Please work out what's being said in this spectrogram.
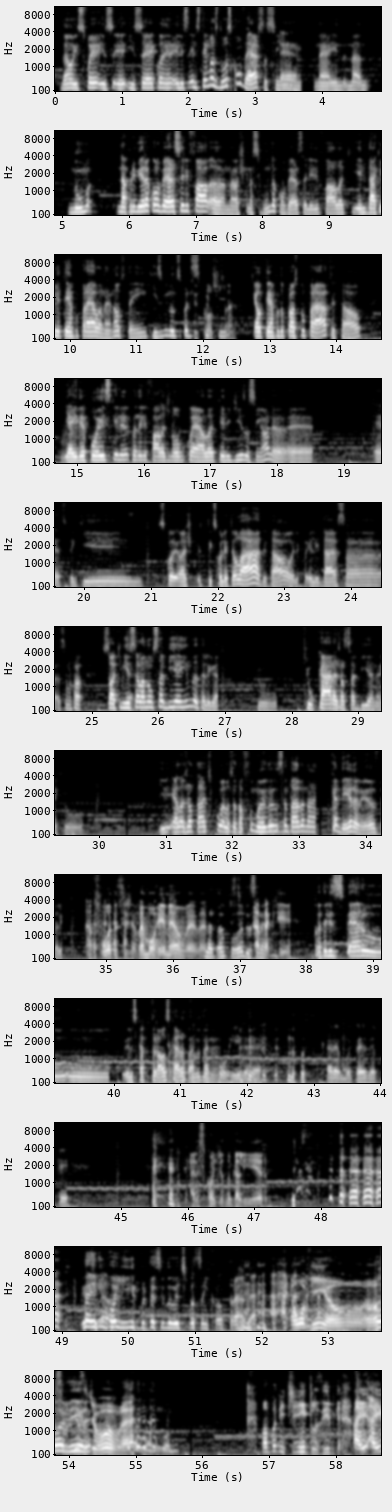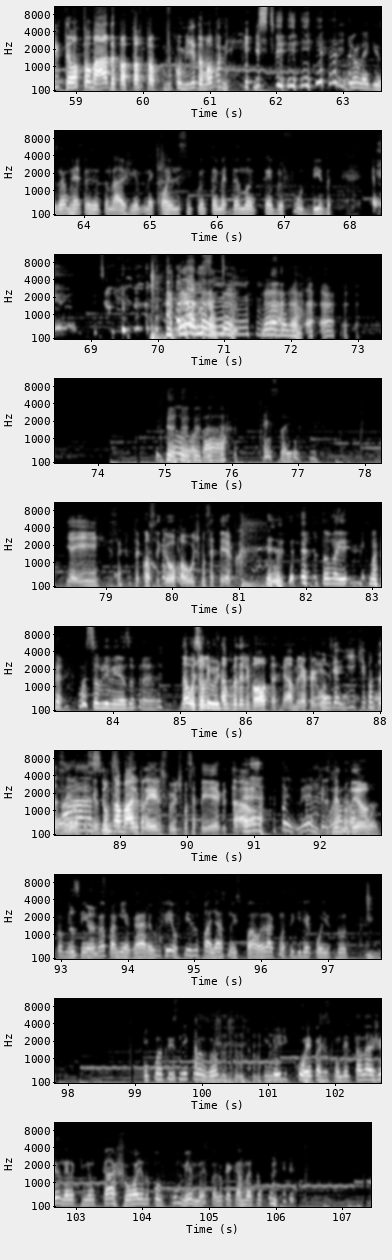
Não, isso foi. Isso, isso é quando. Eles, eles têm umas duas conversas, assim, É. né? e na, numa. Na primeira conversa ele fala, ah, na- acho que na segunda conversa ele, ele fala que ele dá aquele tempo pra ela, né? Não, tu tem 15 minutos pra 15 minutos, discutir, né? que é o tempo do próximo prato e tal. E aí depois que ele, quando ele fala de novo com ela, que ele diz assim, olha, é, é, tu tem que escolher, eu acho que tem que escolher teu lado e tal. Ele, ele dá essa, essa moral. Só que nisso ela não sabia ainda, tá ligado? Que o, que o cara já sabia, né? Que o e ela já tá, tipo, ela já tá fumando sentada na cadeira mesmo, tá ligado? Ah, foda-se, já vai morrer mesmo, vai, vai Já tá foda-se, né? quê? Enquanto eles esperam o, o- eles capturar os caras tudo, da né? corrida, né? Dos caras é muito resenha, porque O cara escondido no galinheiro. Ganhei um bolinho por ter sido o último a ser encontrado. É um ovinho, é um, é uma Um surpresa ovinho, né? de ovo, é. Mó bonitinho, inclusive. Aí, aí tem uma tomada pra, pra, pra comida, mó bonito. Sim. E John Leguizamo representando a gente, né? Correndo 50 metros, dando uma cãibra fodida. não, não, não, não, não, não. Não, tá. É isso aí. E aí, você conseguiu, opa, o último você pego. Toma aí uma, uma sobremesa pra. Não, o John Leguizamo, quando ele volta, a mulher pergunta, e aí, o que aconteceu? Ah, Deu sim, um sim. trabalho pra eles, foi o último a ser pego e tal. É, Foi mesmo? Infelizmente não deu. Pô, tô mentindo, é pra minha cara. Eu fiz, eu fiz o palhaço no spawn, ela conseguiria correr isso tudo. Enquanto isso, Nicolas Holt, em vez de correr pra se esconder, ele tá na janela que nem um cachorro olhando o povo comendo, né? Pra ver o que, é que as mulheres estão comendo.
